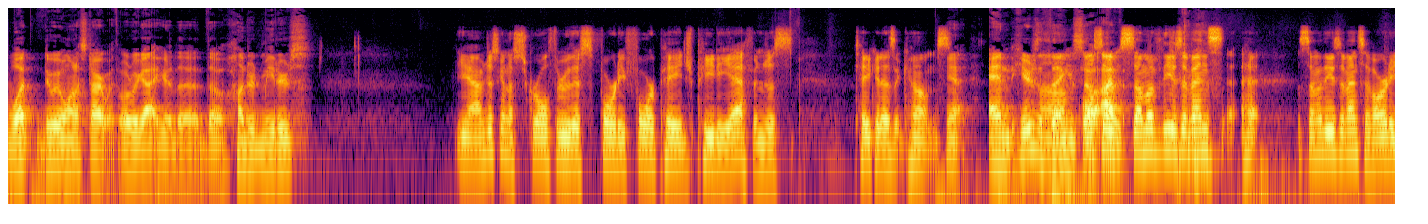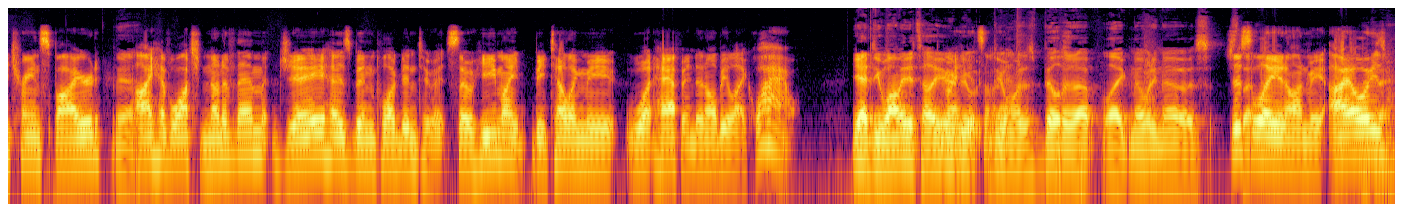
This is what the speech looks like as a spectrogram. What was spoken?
what do we want to start with? What do we got here? The the hundred meters? yeah, I'm just going to scroll through this 44 page PDF and just take it as it comes. Yeah. And here's the thing. Um, So also, I some of these events, some of these events have already transpired. Yeah. I have watched none of them. Jay has been plugged into it, so he might be telling me what happened, and I'll be like, "Wow!" Yeah, do you want me to tell you or do, do you want to just build it up like nobody knows? Just So- lay it on me. I always, Okay.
